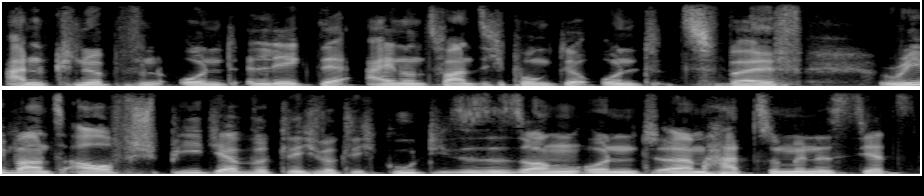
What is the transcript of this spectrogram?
anknüpfen und legte 21 Punkte und 12 Rebounds auf, spielt ja wirklich, wirklich gut diese Saison und ähm, hat zumindest jetzt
